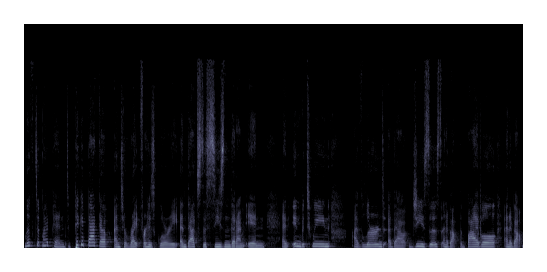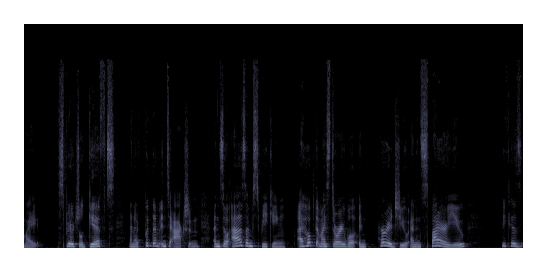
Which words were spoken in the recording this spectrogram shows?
lift up my pen, to pick it back up, and to write for His glory. And that's the season that I'm in. And in between, I've learned about Jesus and about the Bible and about my spiritual gifts, and I've put them into action. And so as I'm speaking, I hope that my story will encourage you and inspire you because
